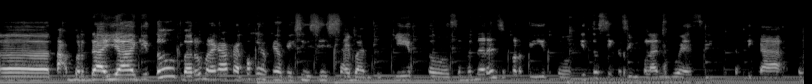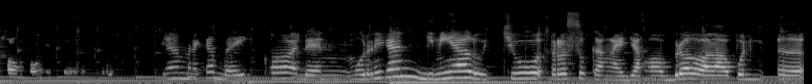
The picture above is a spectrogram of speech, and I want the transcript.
eh, tak berdaya gitu baru mereka akan oke oke oke sini sini saya bantu gitu. Sebenarnya seperti itu. Itu sih kesimpulan gue sih ketika ke Hong Kong itu. Ya mereka baik kok. Dan Murni kan gini ya lucu. Terus suka ngajak ngobrol walaupun eh,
